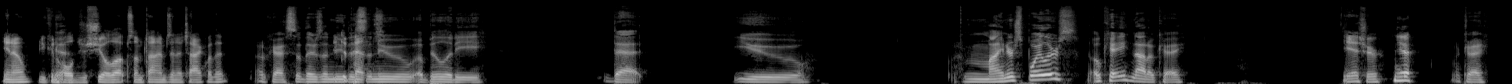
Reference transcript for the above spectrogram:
you know, you can Yeah. hold your shield up sometimes and attack with it. okay, so there's a new there's a new ability that you minor spoilers? Okay, not okay. Yeah, sure. Yeah. Okay.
